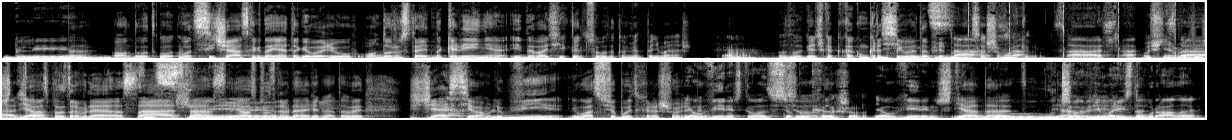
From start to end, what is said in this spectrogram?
Блин. Да. Он, вот, вот, вот сейчас, когда я это говорю, он должен стоять на колени и давать ей кольцо в этот момент, понимаешь? Ага. Вот, вот видишь, как, как он красиво Блин, это придумал, Саша, Саша Мокин. Саша. Очень романтично. Я вас поздравляю. Саша, я вас поздравляю, ребята. Вы счастья вам, любви, и у вас все будет хорошо, ребята. Я уверен, что у вас все, все будет да. хорошо. Я уверен, что я, да, у лучшего уверен, юмориста да. Урала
